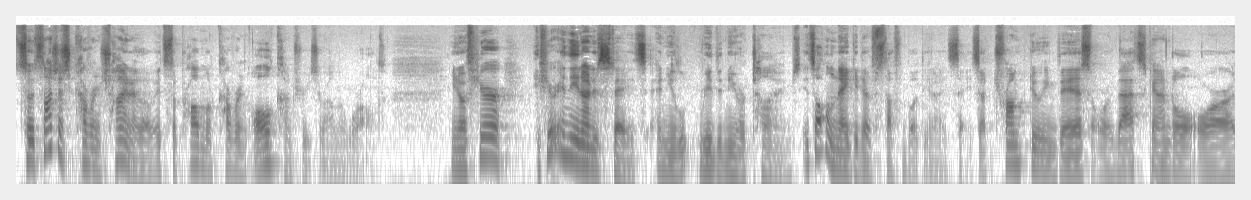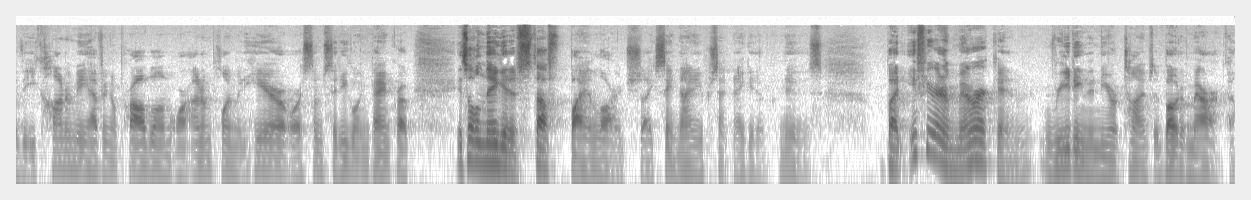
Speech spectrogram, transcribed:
so it's not just covering China though, it's the problem of covering all countries around the world. You know, if you're if you're in the United States and you read the New York Times, it's all negative stuff about the United States. Trump doing this or that scandal or the economy having a problem or unemployment here or some city going bankrupt. It's all negative stuff by and large, like say 90% negative news. But if you're an American reading the New York Times about America,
